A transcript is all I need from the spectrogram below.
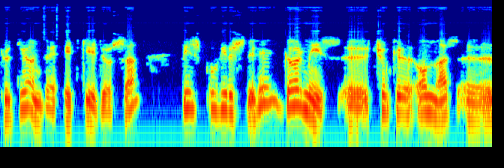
kötü yönde etki ediyorsa biz bu virüsleri görmeyiz. E, çünkü onlar e,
